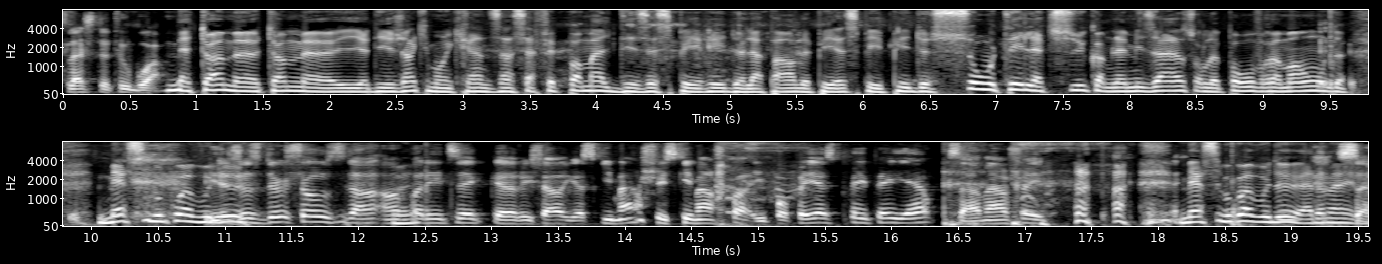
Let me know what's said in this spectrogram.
flèche de tout bois. Mais Tom, euh, Tom, euh, il y a des gens qui m'ont écrit en disant ça fait pas mal désespéré de la part de PSPP de sauter là-dessus comme la misère sur le pauvre monde. Merci beaucoup à vous Il y a deux. juste deux choses dans- en Ouais. politique, euh, Richard. Il y a ce qui marche et ce qui marche pas. Et pour PSPP hier, ça a marché. Merci beaucoup à vous deux. À demain. Salut.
